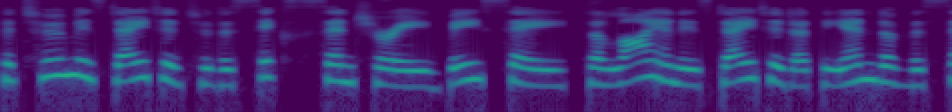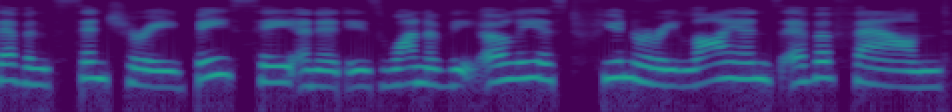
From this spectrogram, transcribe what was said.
The tomb is dated to the 6th century BC, the lion is dated at the end of the 7th century BC and it is one of the earliest funerary lions ever found.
